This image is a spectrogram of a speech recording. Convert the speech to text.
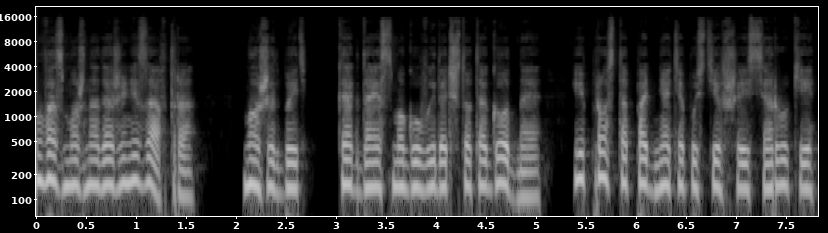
Возможно, даже не завтра. Может быть, Когда я смогу выдать что-то годное и просто поднять опустившиеся руки,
